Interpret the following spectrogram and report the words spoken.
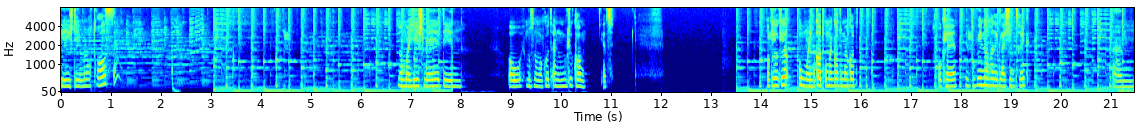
Okay, ich stehe immer noch drauf. Nochmal hier schnell den. Oh, ich muss nochmal kurz eine Minute kommen. Jetzt. Okay, okay. Oh mein Gott, oh mein Gott, oh mein Gott. Okay, wir probieren nochmal den gleichen Trick. Ähm.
